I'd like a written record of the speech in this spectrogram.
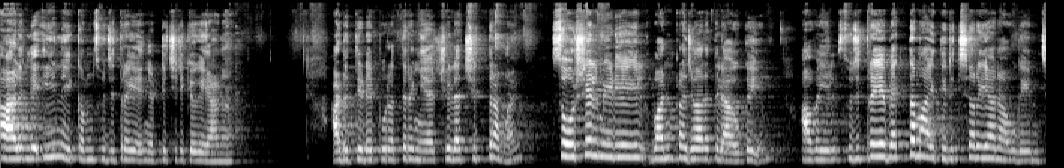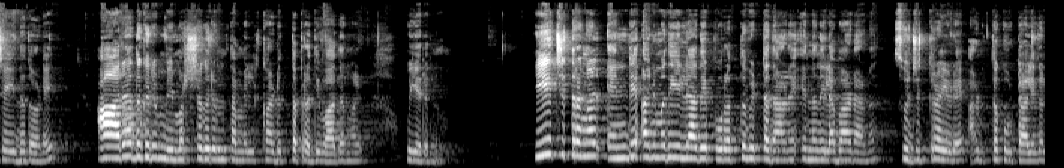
ആളിന്റെ ഈ നീക്കം സുചിത്രയെ ഞെട്ടിച്ചിരിക്കുകയാണ്. അടുത്തിടെ പുറത്തിറങ്ങിയ ചില ചിത്രങ്ങൾ സോഷ്യൽ മീഡിയയിൽ വൻ പ്രചാരത്തിലാവുകയും അവയിൽ സുചിത്രയെ വ്യക്തമായി തിരിച്ചറിയാനാവുകയും ചെയ്തതോടെ ആരാധകരും വിമർശകരും തമ്മിൽ കടുത്ത പ്രതിവാദങ്ങൾ ഉയരുന്നു. ഈ ചിത്രങ്ങൾ എന്റെ അനുമതിയില്ലാതെ പുറത്തുവിട്ടതാണ് എന്ന നിലപാടാണ് സുചിത്രയുടെ അടുത്ത കൂട്ടാളികൾ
